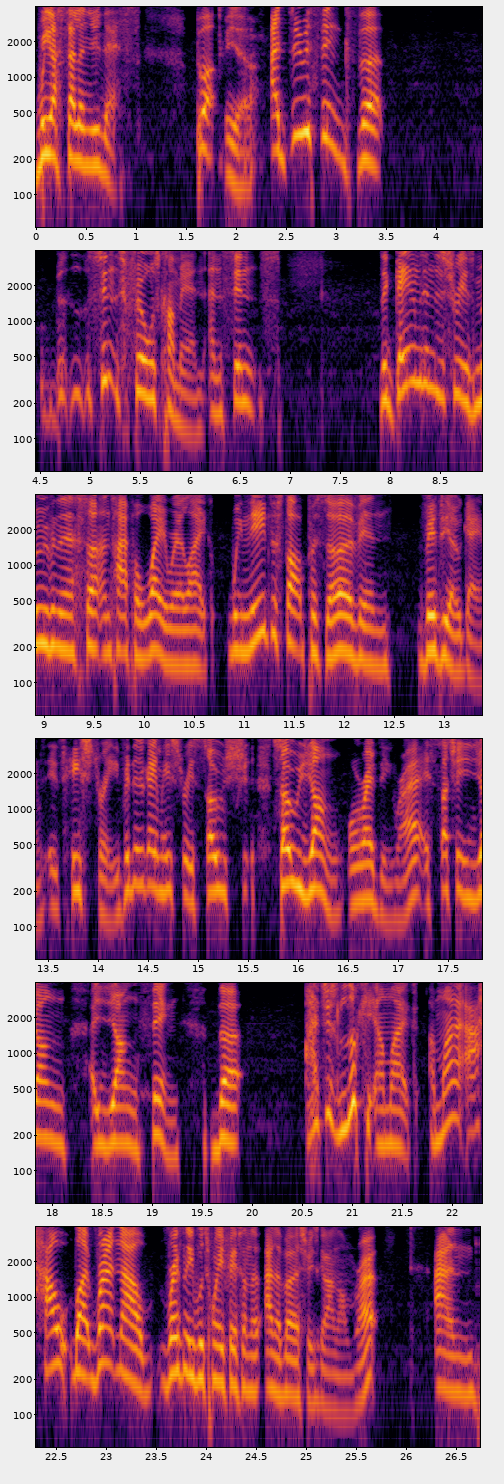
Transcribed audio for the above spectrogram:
We are selling you this. But Yeah. I do think that since Phil's come in and since the games industry is moving in a certain type of way where like we need to start preserving video games. Its history. Video game history is so sh- so young already right? It's such a young a young thing that i just look at it i'm like am i how like right now resident evil 25th anniversary is going on right? And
